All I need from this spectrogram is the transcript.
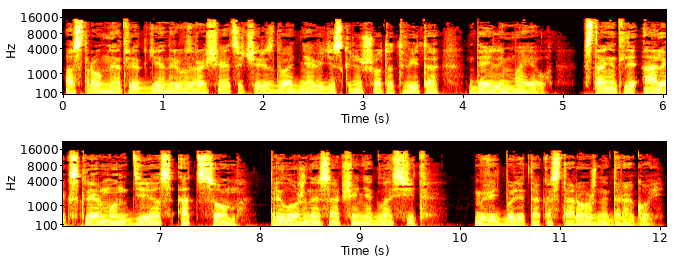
Остроумный ответ Генри возвращается через два дня в виде скриншота твита Daily Mail. Станет ли Алекс Клермонт Диас отцом? Приложенное сообщение гласит мы ведь были так осторожны, дорогой».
